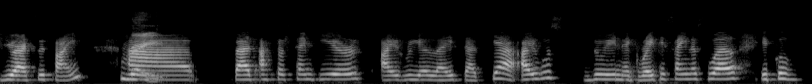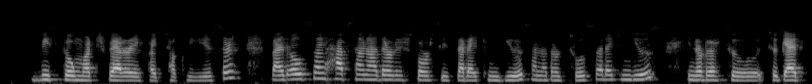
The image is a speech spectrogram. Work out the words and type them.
UX design. Right. Uh, but after some years, I realized that yeah, I was doing a great design as well. It could be so much better if I talk to users. But also I have some other resources that I can use, and other tools that I can use in order to to get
